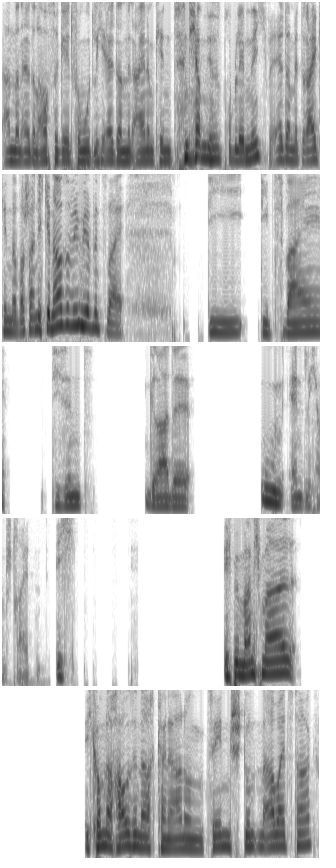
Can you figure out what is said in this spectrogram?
anderen Eltern auch so geht. Vermutlich Eltern mit einem Kind, die haben dieses Problem nicht. Eltern mit drei Kindern wahrscheinlich genauso wie wir mit zwei. Die, die zwei, die sind gerade unendlich am Streiten. Ich, ich bin manchmal, ich komme nach Hause nach, keine Ahnung, zehn Stunden Arbeitstag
